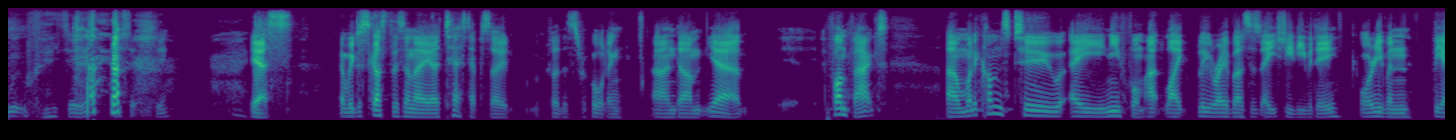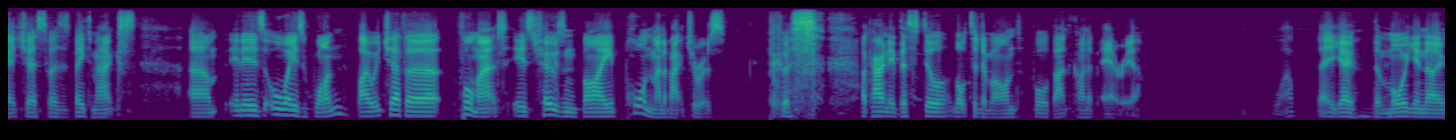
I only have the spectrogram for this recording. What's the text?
we, we do. We certainly do. Yes, and we discussed this in a, uh test episode for this recording. And um, yeah, fun fact: um, when it comes to a new format like Blu-ray versus HD DVD, or even VHS versus Betamax, um, it is always won by whichever format is chosen by porn manufacturers, because apparently there's still lots of demand for that kind of area. Wow. There you go. The more you know.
